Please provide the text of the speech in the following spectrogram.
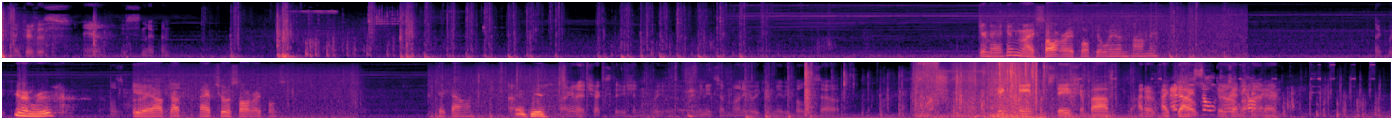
I think there's this. Yeah, he's sniping. Give me, give me my assault rifle if you land on me. Like we You could. on roof? Yeah, I'll it drop. I have two assault rifles. Take that one. Thank you. I'm gonna check station. We uh, we need some money. We could maybe pull this out. They came from station, Bob. I don't. I Enemy doubt soldier there's anything incoming. there.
